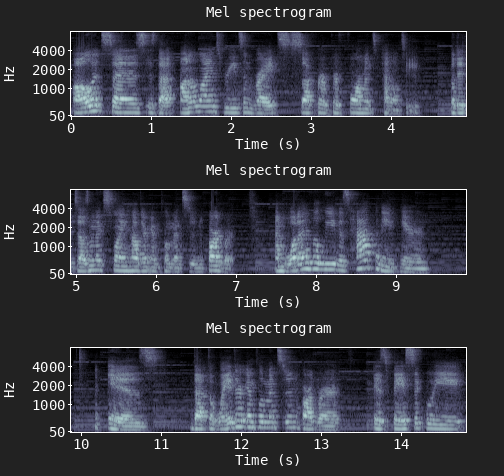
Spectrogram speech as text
all it says is that unaligned reads and writes suffer a performance penalty, but it doesn't explain how they're implemented in hardware. And what I believe is happening here is that the way they're implemented in hardware is basically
